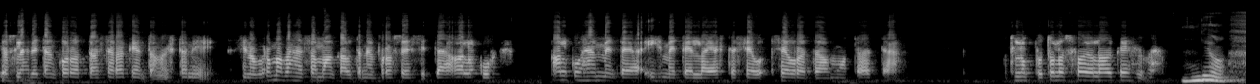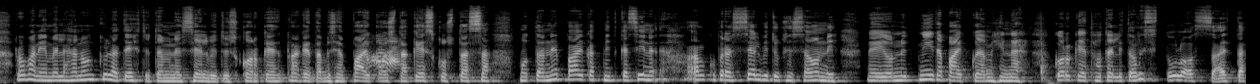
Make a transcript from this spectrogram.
jos lähdetään korottaa sitä rakentamista, niin siinä on varmaan vähän samankaltainen prosessi. Tämä alku, alku hämmentää ja ihmetellä ja sitä seurataan, mutta että mutta lopputulos voi olla oikein hyvä. Joo. Rovaniemellähän on kyllä tehty tämmöinen selvitys korkean rakentamisen paikoista Aha. keskustassa, mutta ne paikat, mitkä siinä alkuperäisessä selvityksessä on, niin ne ei ole nyt niitä paikkoja, mihin nämä korkeat hotellit olisi tulossa. Että,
